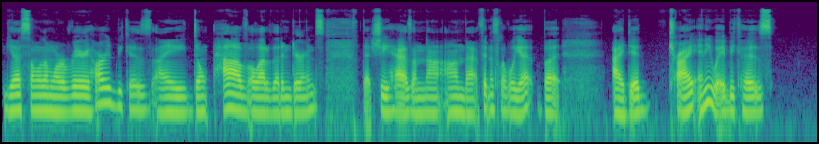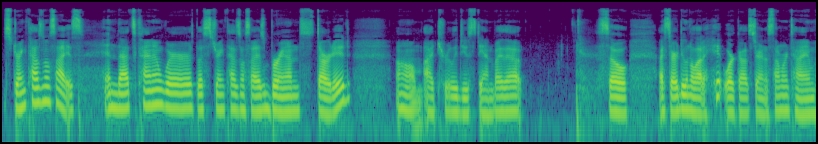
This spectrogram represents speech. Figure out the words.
Yes, some of them were very hard because I don't have a lot of that endurance that she has. I'm not on that fitness level yet, but I did try anyway because strength has no size. And that's kind of where the Strength Has No Size brand started. Um, I truly do stand by that. So, I started doing a lot of HIIT workouts during the summertime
